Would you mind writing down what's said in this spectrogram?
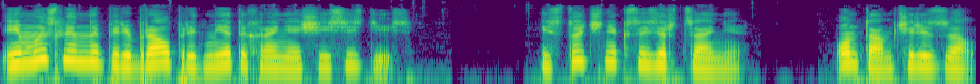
и мысленно перебрал предметы, хранящиеся здесь. Источник созерцания. Он там, через зал.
